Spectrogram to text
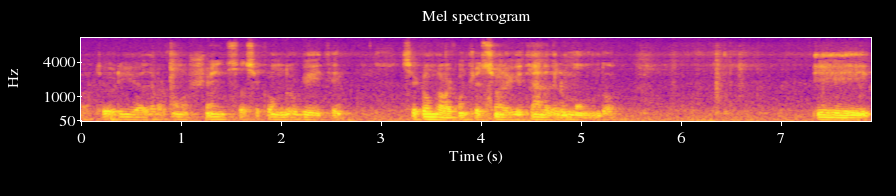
la teoria della conoscenza secondo Goethe, secondo la concezione goetheana del mondo. E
